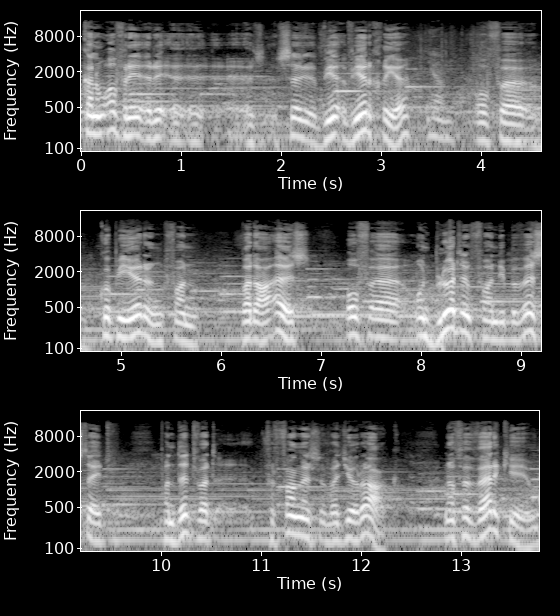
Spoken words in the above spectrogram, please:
kan hom af re, re, uh, uh, sê weer Ja. of 'n uh, kopiëring van wat daar is of ontbloting van die bewustheid van dit wat vervang is wat jou raak. En dan verwerk jy hom.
